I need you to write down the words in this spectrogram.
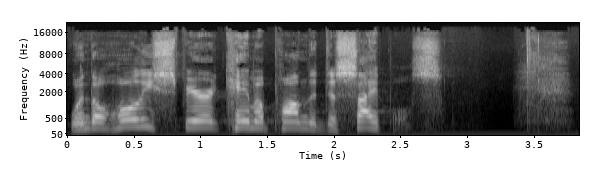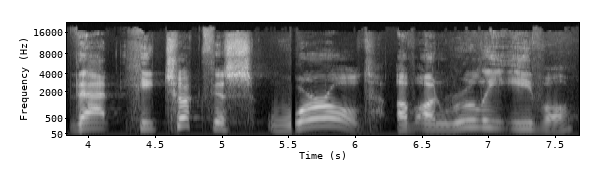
when the Holy Spirit came upon the disciples that he took this world of unruly evil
